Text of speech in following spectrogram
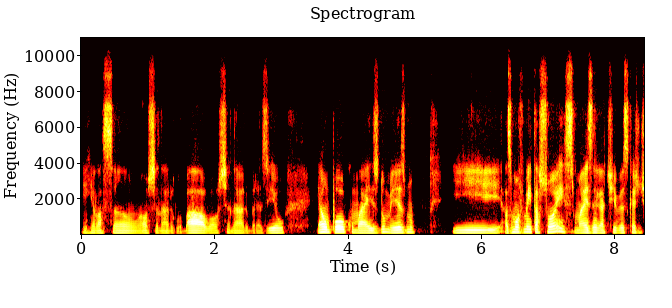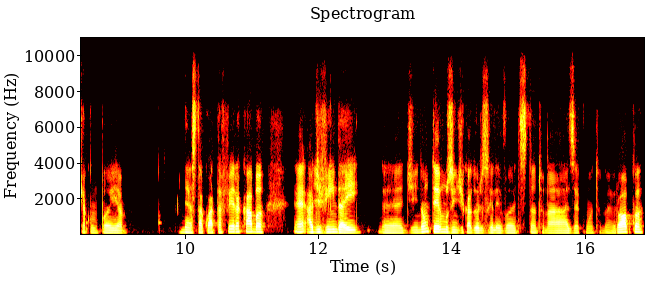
em relação ao cenário global, ao cenário Brasil. É um pouco mais do mesmo. E as movimentações mais negativas que a gente acompanha nesta quarta-feira acaba é, advindo aí é, de não termos indicadores relevantes tanto na Ásia quanto na Europa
